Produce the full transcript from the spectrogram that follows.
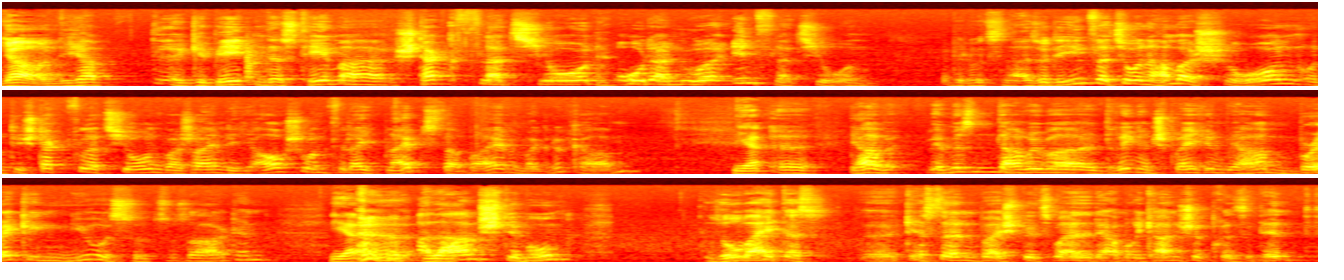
Ja, und ich habe äh, gebeten, das Thema Stagflation oder nur Inflation benutzen. Also die Inflation haben wir schon und die Stagflation wahrscheinlich auch schon. Vielleicht bleibt es dabei, wenn wir Glück haben. Ja. Äh, ja, wir müssen darüber dringend sprechen. Wir haben Breaking News sozusagen. Ja. Alarmstimmung. Soweit, dass äh, gestern beispielsweise der amerikanische Präsident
